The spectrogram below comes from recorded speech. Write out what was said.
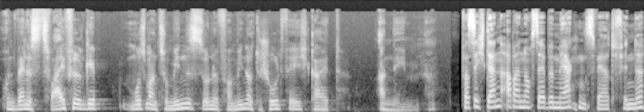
Und wenn es Zweifel gibt, muss man zumindest so eine verminderte Schuldfähigkeit annehmen. Ne? Was ich dann aber noch sehr bemerkenswert finde,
